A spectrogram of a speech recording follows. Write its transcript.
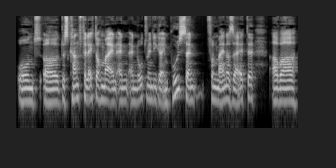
Und äh, das kann vielleicht auch mal ein, ein, ein notwendiger Impuls sein von meiner Seite, aber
